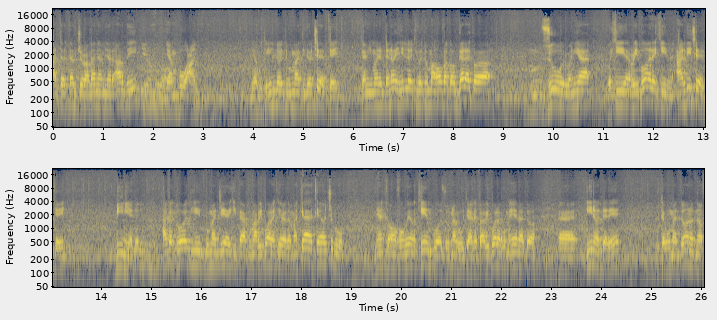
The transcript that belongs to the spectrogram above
حتى تفجر لنا من الأرض ينبوعا نیا بوده ایلا تی بو ما تبیا چه بکی کم ایمان بتنای ایلا تی بو ما آفکا گلکا زور و نیا وکی ریبارکی عردی چه بکی بینیه داری هکا تواتی بو ما جه کی تا بو ما ریبارکی را دا مکه که چه بو نیا که آفاوه و کم بو زور نبو تی هکا تا ریبارک بو ما ایره دا اینا داره و تا بو ما دانت نف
